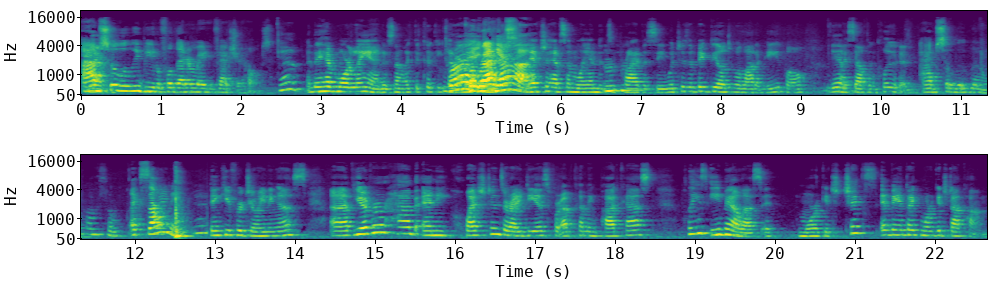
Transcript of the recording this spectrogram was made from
absolutely beautiful that are manufactured homes. Yeah, and they have more land. It's not like the cookie cutter. Right, Correct. yeah. They actually have some land and some mm-hmm. privacy, which is a big deal to a lot of people, Yeah. myself included. absolutely Awesome. Exciting. Thank you for joining us. Uh, if you ever have any questions or ideas for upcoming podcasts, please email us at mortgagechicks at vandykemortgage.com.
